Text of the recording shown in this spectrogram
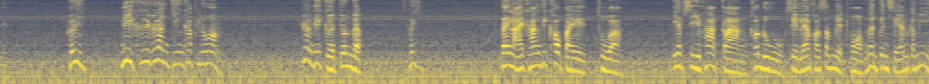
เนี่ยเฮ้ยนี่คือเรื่องจริงครับพี่น้อง เรื่องที่เกิดจนแบบเฮ้ย ได้หลายครั้งที่เข้าไปทัวร์ EFC ภาคกลางเขาดูเสร็จแล้วเขาสำเร็จหอบเงินเป็นแสนกระมี่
